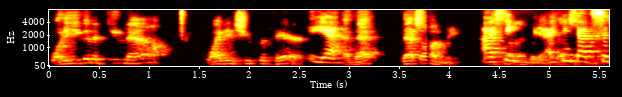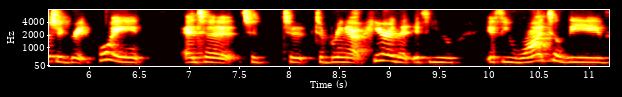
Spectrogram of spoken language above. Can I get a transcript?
what are you going to do now? Why didn't you prepare? Yeah. And that that's on me. I think I think else's. that's such a great point, and to to to to bring up here that if you if you want to leave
